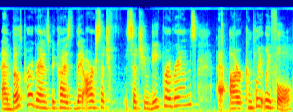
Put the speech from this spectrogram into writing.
And both programs, because they are such such unique programs, uh, are completely full.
